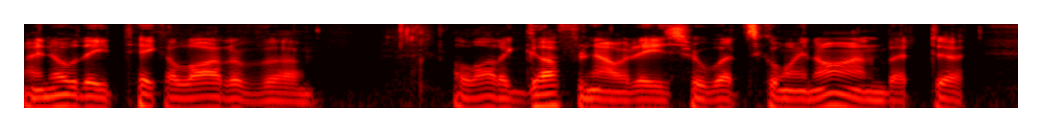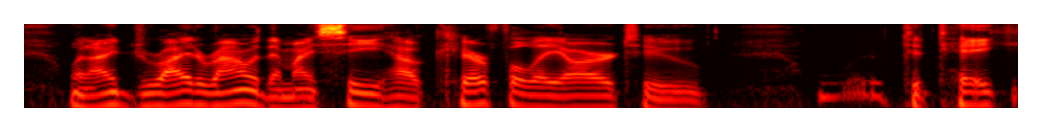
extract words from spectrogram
I know they take a lot of um, a lot of guff nowadays for what's going on, but uh, when I ride around with them, I see how careful they are to to take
